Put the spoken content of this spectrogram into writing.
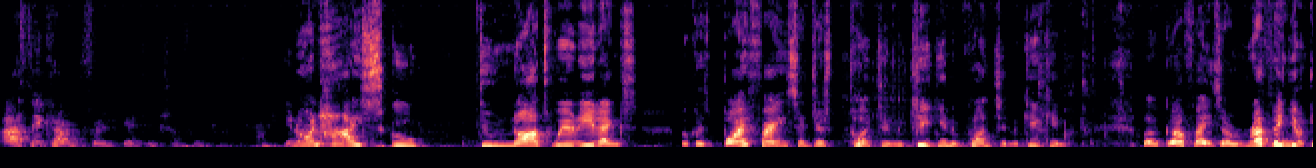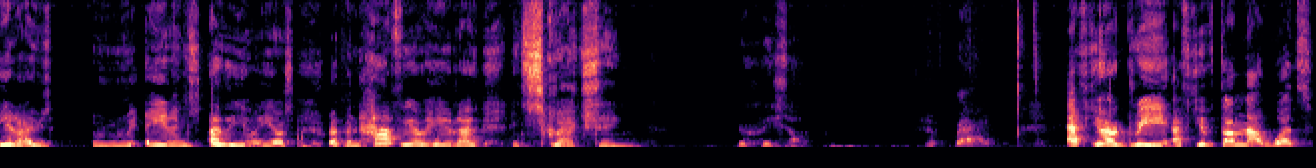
I think I'm forgetting something. You know, in high school, do not wear earrings because boy fights are just punching and kicking and punching and kicking, but girl fights are ripping your ear out, earrings out of your ears, ripping half of your hair out, and scratching your face up. Right. If you agree, if you've done that once,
